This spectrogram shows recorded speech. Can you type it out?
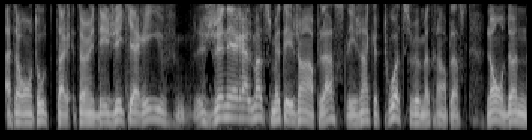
à Toronto, tu as, un DG qui arrive. Généralement, tu mets tes gens en place, les gens que toi tu veux mettre en place. Là, on donne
